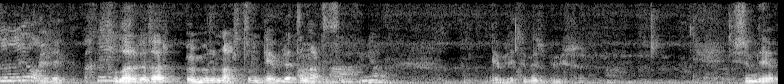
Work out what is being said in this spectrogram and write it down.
Melek iç. sular kadar ömrün artsın, devletin artsın. Devletimiz büyüsün. Şimdi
